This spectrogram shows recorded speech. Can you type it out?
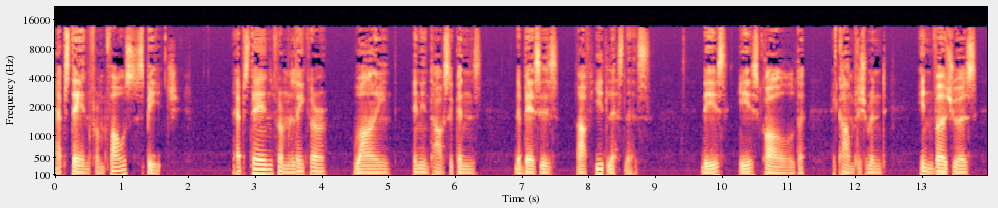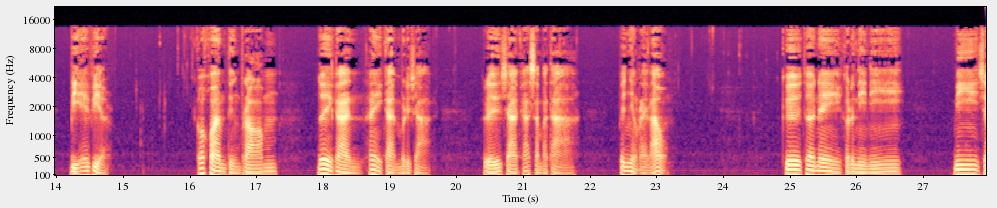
abstain from false speech, abstain from liquor, wine, and intoxicants, the basis of heedlessness. This is called accomplishment in virtuous behavior. ก็ความถึงพร้อม ด้วยการให้การบริจาค หรือจาคสัมปทา เป็นอย่างไรเล่า คือเธอในกรณีนี้ มีใจ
